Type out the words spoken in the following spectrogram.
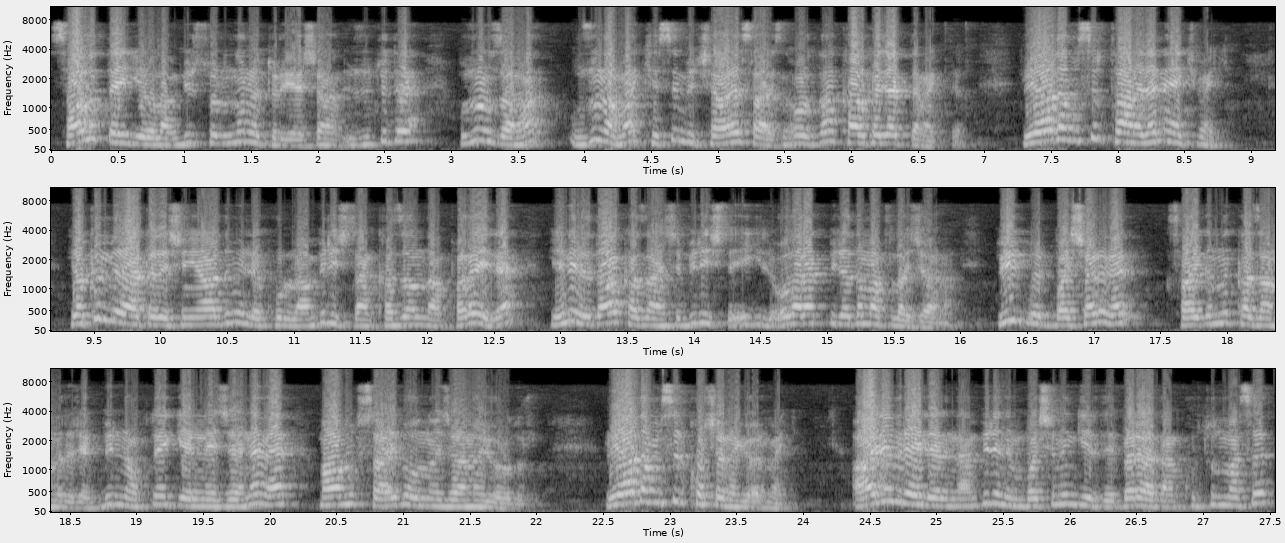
Sağlıkla ilgili olan bir sorundan ötürü yaşanan üzüntü de uzun zaman, uzun ama kesin bir çare sayesinde ortadan kalkacak demektir. Rüyada mısır tanelerini ekmek. Yakın bir arkadaşın yardımıyla kurulan bir işten kazanılan para ile yeni ve daha kazançlı bir işle ilgili olarak bir adım atılacağına, büyük bir başarı ve saygınlık kazandıracak bir noktaya gelineceğine ve mamluk sahibi olunacağına yorulur. Rüyada mısır koçanı görmek. Aile bireylerinden birinin başının girdiği beladan kurtulması,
